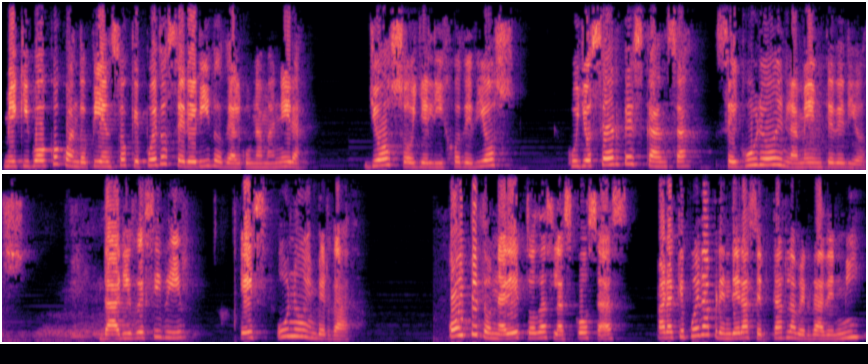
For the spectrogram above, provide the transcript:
Me equivoco cuando pienso que puedo ser herido de alguna manera. Yo soy el Hijo de Dios, cuyo ser descansa seguro en la mente de Dios. Dar y recibir es uno en verdad. Hoy perdonaré todas las cosas para que pueda aprender a aceptar la verdad en mí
